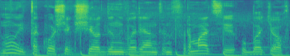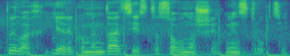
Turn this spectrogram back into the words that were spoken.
Ну і також, як ще один варіант інформації, у багатьох пилах є рекомендації стосовно шин в інструкції,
